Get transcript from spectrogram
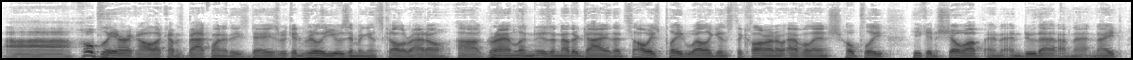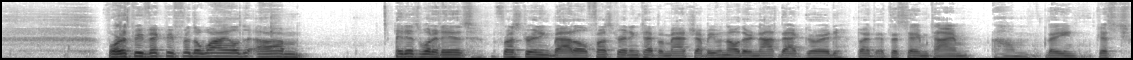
Uh, hopefully Erik Haula comes back one of these days. We could really use him against Colorado. Uh, Granlund is another guy that's always played well against the Colorado Avalanche. Hopefully he can show up and, and do that on that night. Four to three victory for the Wild. Um, it is what it is. Frustrating battle, frustrating type of matchup. Even though they're not that good, but at the same time, um, they just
